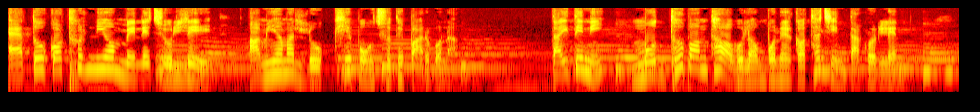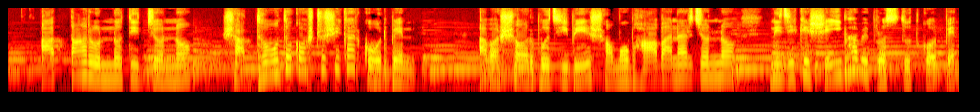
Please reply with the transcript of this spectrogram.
এত কঠোর নিয়ম মেনে চললে আমি আমার লক্ষ্যে পৌঁছতে পারব না। তাই তিনি মধ্যপন্থা অবলম্বনের কথা চিন্তা করলেন আত্মার উন্নতির জন্য সাধ্যমতো কষ্ট স্বীকার করবেন। আবার সর্বজীবে সমভাব আনার জন্য নিজেকে সেইভাবে প্রস্তুত করবেন।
